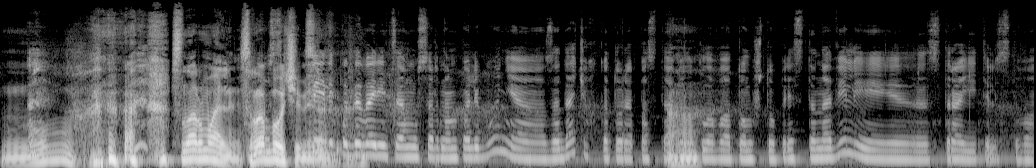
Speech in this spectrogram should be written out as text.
Ну, с нормальными, с Ну, рабочими. Цели поговорить о мусорном полигоне, о задачах, которые поставил глава, о том, что приостановили э, строительство.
